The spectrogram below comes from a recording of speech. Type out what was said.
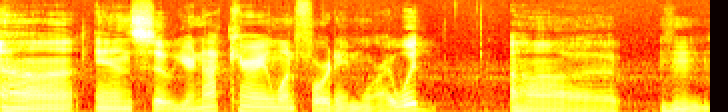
uh and so you're not carrying one forward anymore. I would uh hmm.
